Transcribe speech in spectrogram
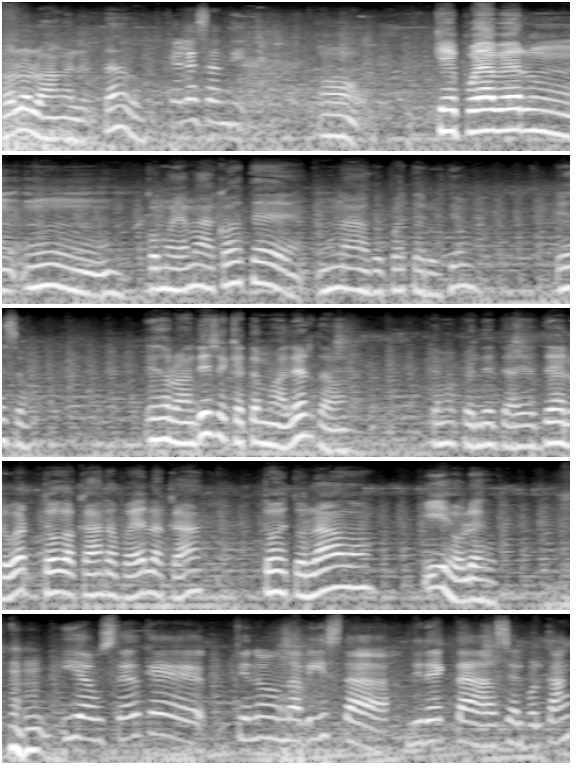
Solo los han alertado. ¿Qué les han dicho? Oh, que puede haber un, un ¿cómo se llama? Coste, una supuesta erupción. Eso. Eso lo han dicho, que estemos alerta. ¿va? Estemos pendientes del lugar. Todo acá en Rafael, acá, todos estos lados. Hijo, lejos. Y a usted que tiene una vista directa hacia el volcán,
